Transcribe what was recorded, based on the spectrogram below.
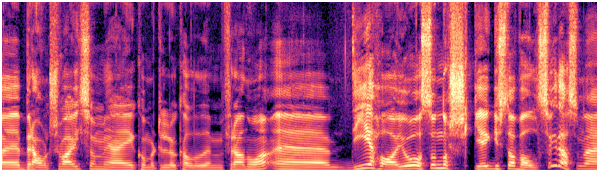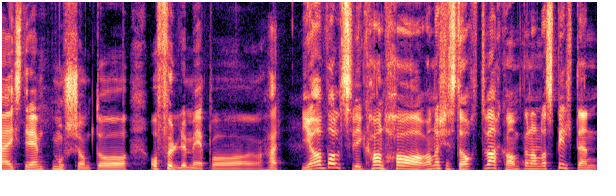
eh, Braunschweig, som jeg kommer til å kalle dem fra nå av. eh, de har jo også norske Gustav Walsvik, da, som er ekstremt morsomt å, å følge med på her. Ja, Valsvik han har Han har ikke startet hver kamp, men han har spilt en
